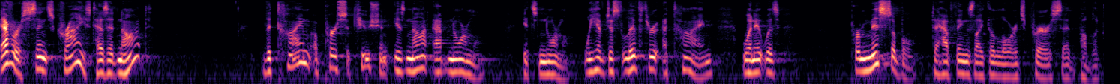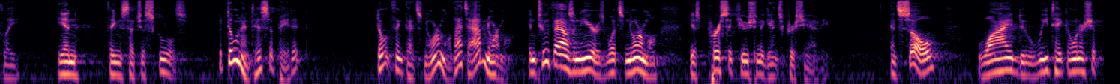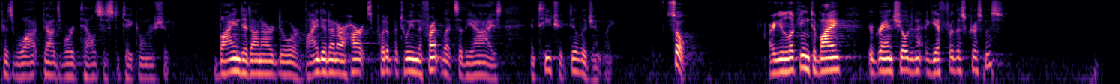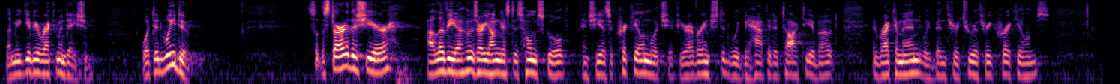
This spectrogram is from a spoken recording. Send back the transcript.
Ever since Christ, has it not? The time of persecution is not abnormal, it's normal. We have just lived through a time when it was permissible to have things like the Lord's Prayer said publicly in things such as schools. But don't anticipate it. Don't think that's normal. That's abnormal. In 2,000 years, what's normal is persecution against Christianity. And so, why do we take ownership? Because God's word tells us to take ownership. Bind it on our door, bind it on our hearts, put it between the frontlets of the eyes, and teach it diligently. So, are you looking to buy your grandchildren a gift for this Christmas? Let me give you a recommendation. What did we do? So, the start of this year, Olivia, who's our youngest, is homeschooled, and she has a curriculum which, if you're ever interested, we'd be happy to talk to you about and recommend. We've been through two or three curriculums.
